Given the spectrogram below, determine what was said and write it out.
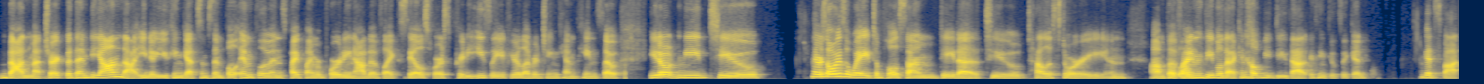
bad metric. But then beyond that, you know, you can get some simple influence pipeline reporting out of like Salesforce pretty easily if you're leveraging campaigns. So you don't need to there's always a way to pull some data to tell a story and um, but totally. finding people that can help you do that i think is a good good spot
